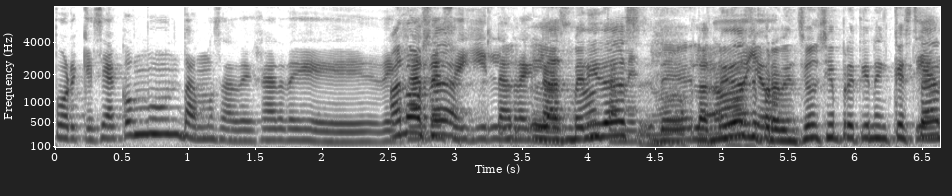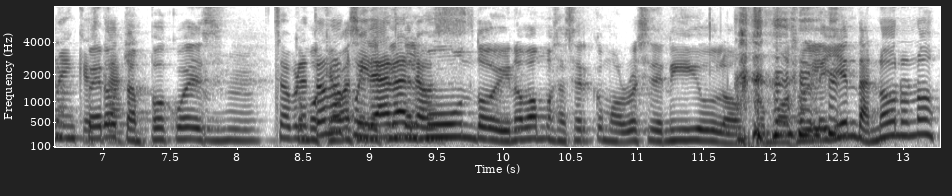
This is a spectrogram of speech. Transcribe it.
porque sea común vamos a dejar de ah, dejar de seguir las reglas. Las medidas de las medidas de prevención siempre tienen que estar, pero tampoco es sobre todo cuidar a los mundo y no vamos a hacer como Resident Evil o como Soy leyenda. No, no, no.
